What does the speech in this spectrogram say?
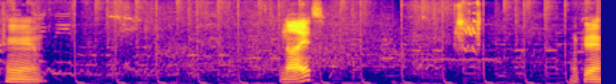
Okay. Knight. Okay.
